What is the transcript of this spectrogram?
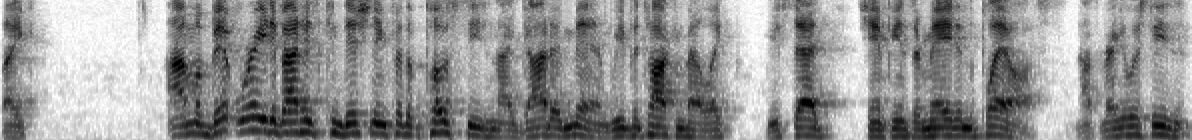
Like, I'm a bit worried about his conditioning for the postseason. I gotta admit, and we've been talking about like we've said, champions are made in the playoffs, not the regular season.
